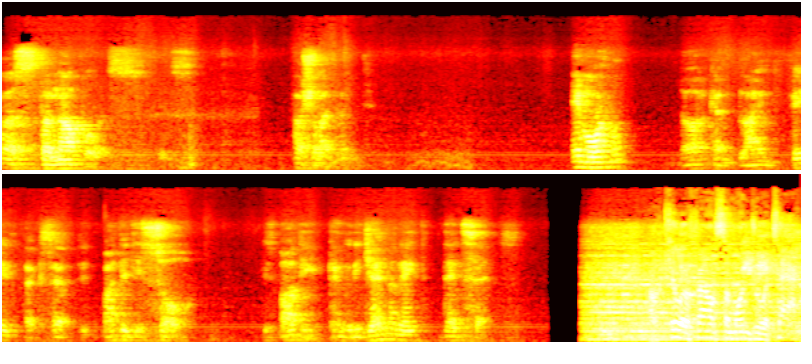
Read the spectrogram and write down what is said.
Asthenopolis is, how shall I put it? Immortal? Nor can blind faith accept it, but it is so. His body can regenerate dead cells. Our killer found someone to attack.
